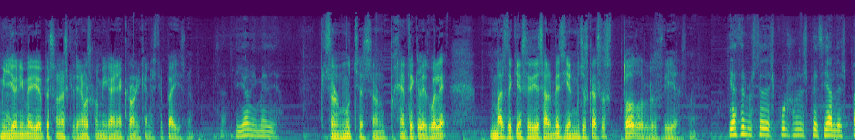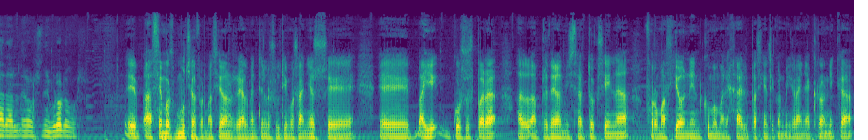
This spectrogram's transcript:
millón y medio de personas que tenemos con migraña crónica en este país, ¿no? millón y medio. Que son muchas, son gente que les duele más de 15 días al mes y en muchos casos todos los días, ¿no? ¿Y hacen ustedes cursos especiales para los neurólogos? Eh, hacemos mucha formación realmente en los últimos años. eh, eh, hay cursos para aprender a administrar toxina, formación en cómo manejar el paciente con migraña crónica,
